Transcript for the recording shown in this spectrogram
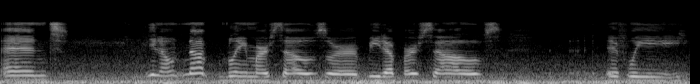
and, you know, not blame ourselves or beat up ourselves if we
